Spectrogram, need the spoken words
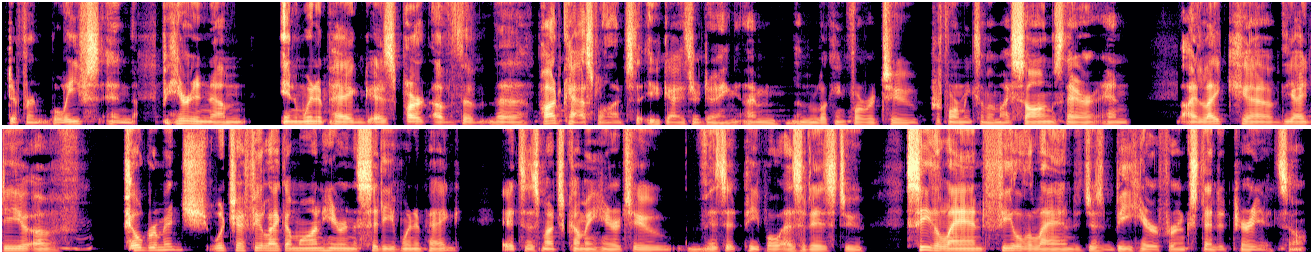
different beliefs. And here in um, in Winnipeg, as part of the the podcast launch that you guys are doing, I'm I'm looking forward to performing some of my songs there, and I like uh, the idea of mm-hmm. pilgrimage, which I feel like I'm on here in the city of Winnipeg. It's as much coming here to visit people as it is to see the land, feel the land, just be here for an extended period. So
